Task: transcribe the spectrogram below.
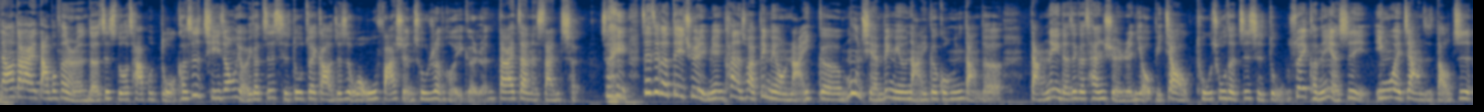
然后大概大部分人的支持度差不多。可是其中有一个支持度最高的，就是我无法选出任何一个人，大概占了三成。所以在这个地区里面看得出来，并没有哪一个目前并没有哪一个国民党的党内的这个参选人有比较突出的支持度，所以可能也是因为这样子导致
